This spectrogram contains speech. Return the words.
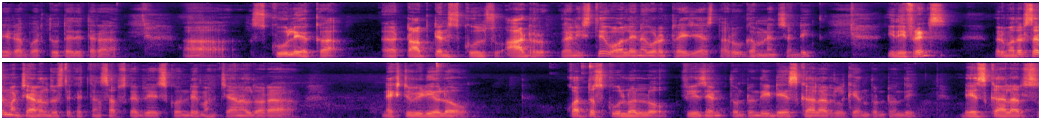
date of birth తదితర స్కూల్ యొక్క టాప్ టెన్ స్కూల్స్ ఆర్డర్ కానీ ఇస్తే వాళ్ళైనా కూడా ట్రై చేస్తారు. గమనించండి. ఇది ఫ్రెండ్స్ మీరు మొదటిసారి మన ఛానల్ చూస్తే ఖచ్చితంగా సబ్స్క్రైబ్ చేసుకోండి. మన ఛానల్ ద్వారా నెక్స్ట్ వీడియోలో కొత్త స్కూళ్ళల్లో ఫీజు ఎంత ఉంటుంది డే స్కాలర్లకి ఎంత ఉంటుంది డే స్కాలర్స్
